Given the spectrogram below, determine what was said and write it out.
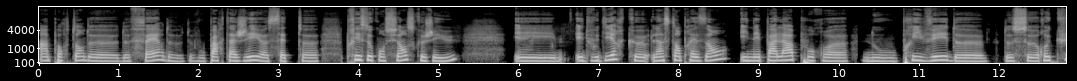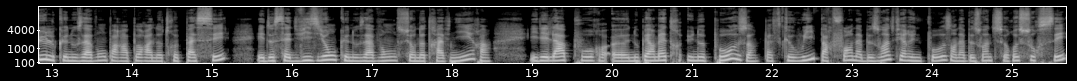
important de, faire, de, vous partager euh, cette euh, prise de conscience que j'ai eue et, de vous dire que l'instant présent, il n'est pas là pour euh, nous priver de, de ce recul que nous avons par rapport à notre passé et de cette vision que nous avons sur notre avenir. Il est là pour euh, nous permettre une pause, parce que oui, parfois on a besoin de faire une pause, on a besoin de se ressourcer,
